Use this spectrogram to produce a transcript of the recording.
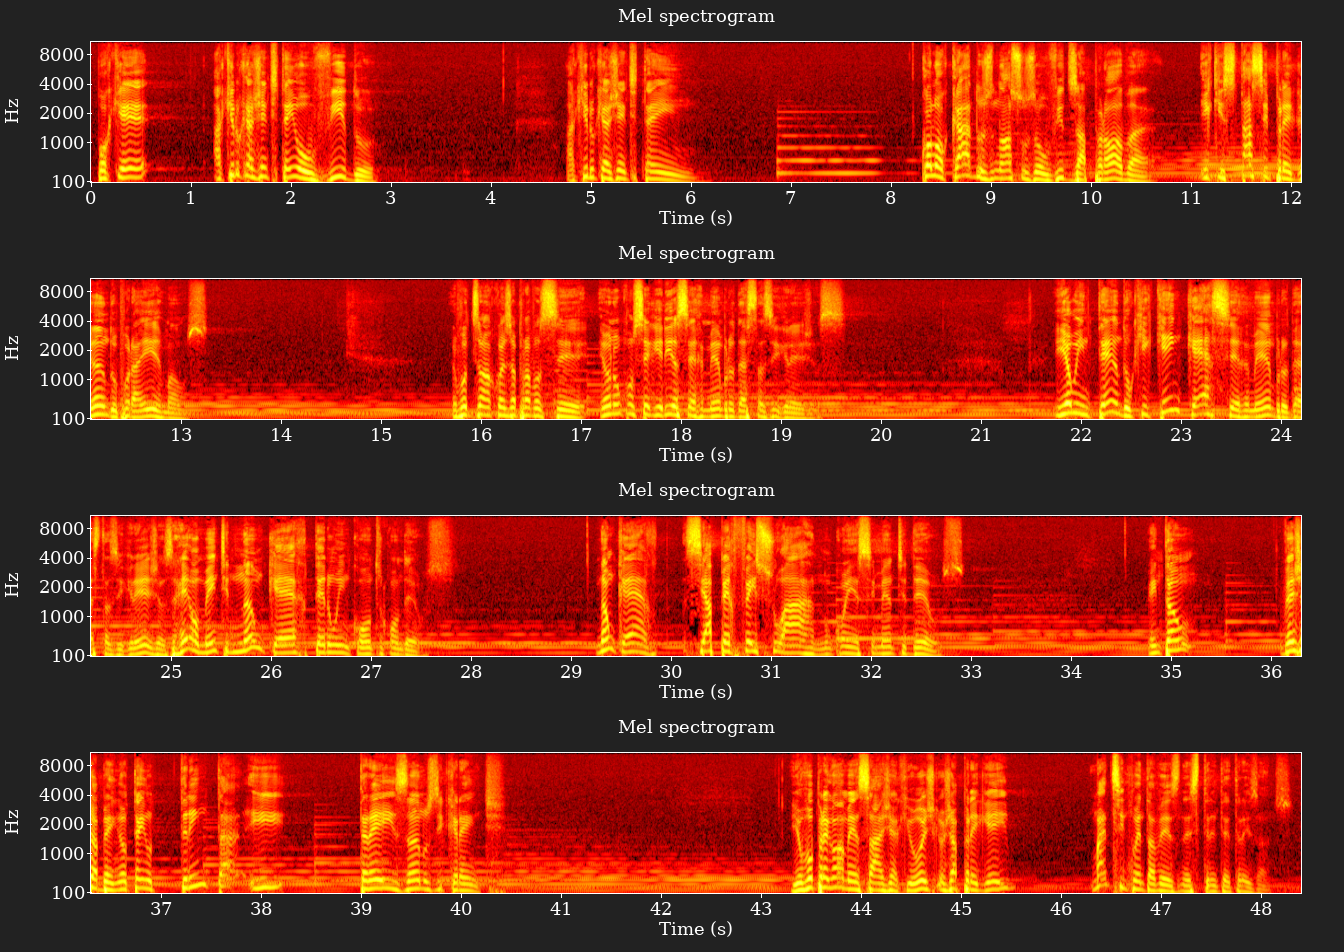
Porque aquilo que a gente tem ouvido, aquilo que a gente tem colocado os nossos ouvidos à prova e que está se pregando por aí, irmãos. Eu vou dizer uma coisa para você: eu não conseguiria ser membro dessas igrejas. E eu entendo que quem quer ser membro destas igrejas realmente não quer ter um encontro com Deus. Não quer se aperfeiçoar no conhecimento de Deus. Então, veja bem, eu tenho 33 anos de crente. E eu vou pregar uma mensagem aqui hoje que eu já preguei mais de 50 vezes nesses 33 anos.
